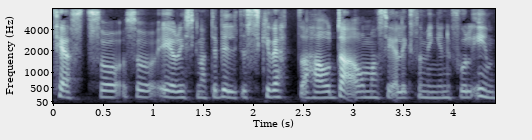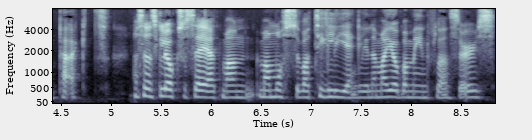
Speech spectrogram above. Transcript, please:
test så, så är risken att det blir lite skvättar här och där och man ser liksom ingen full impact. Och sen skulle jag också säga att man, man måste vara tillgänglig när man jobbar med influencers.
